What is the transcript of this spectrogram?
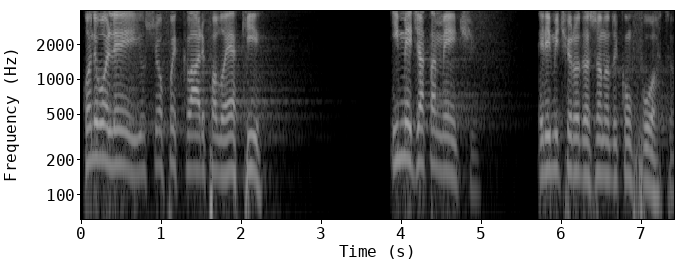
Quando eu olhei, o Senhor foi claro e falou: é aqui. Imediatamente, ele me tirou da zona de conforto.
